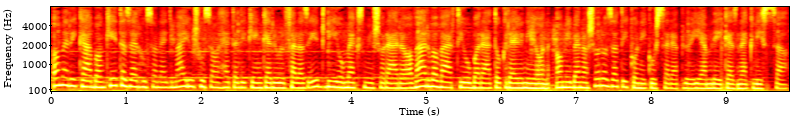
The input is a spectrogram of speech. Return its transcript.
Amerikában 2021. május 27-én kerül fel az HBO Max műsorára a várva várt Jó Barátok Reunion, amiben a sorozat ikonikus szereplői emlékeznek vissza.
